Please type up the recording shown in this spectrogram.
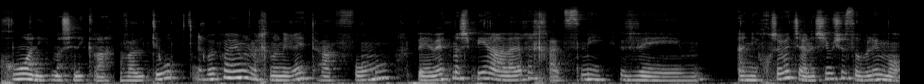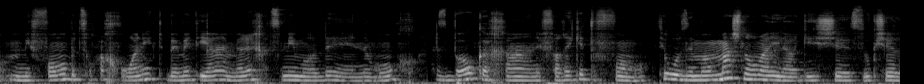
כרוני, מה שנקרא. אבל תראו, הרבה פעמים אנחנו נראה את הפומו באמת משפיע על הערך העצמי. ואני חושבת שאנשים שסובלים מפומו בצורה כרונית, באמת יהיה להם ערך עצמי מאוד אה, נמוך. אז בואו ככה נפרק את הפומו. תראו, זה ממש נורמלי להרגיש אה, סוג של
